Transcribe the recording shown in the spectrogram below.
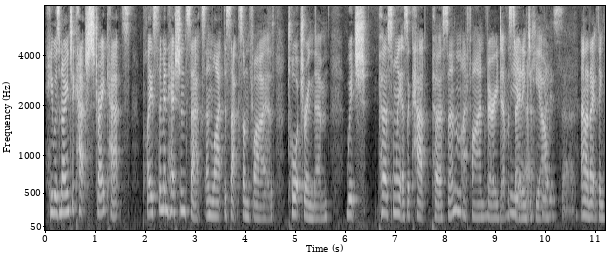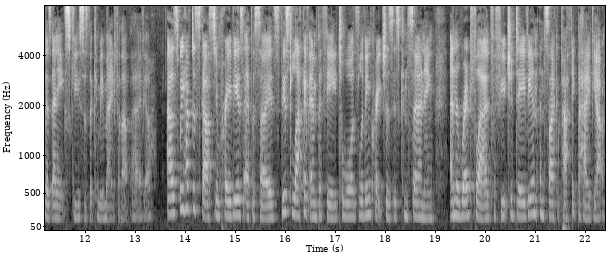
He was known to catch stray cats, place them in hessian sacks, and light the sacks on fire, torturing them, which personally, as a cat person, I find very devastating yeah, to hear. That is sad. And I don't think there's any excuses that can be made for that behaviour. As we have discussed in previous episodes, this lack of empathy towards living creatures is concerning and a red flag for future deviant and psychopathic behaviour.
